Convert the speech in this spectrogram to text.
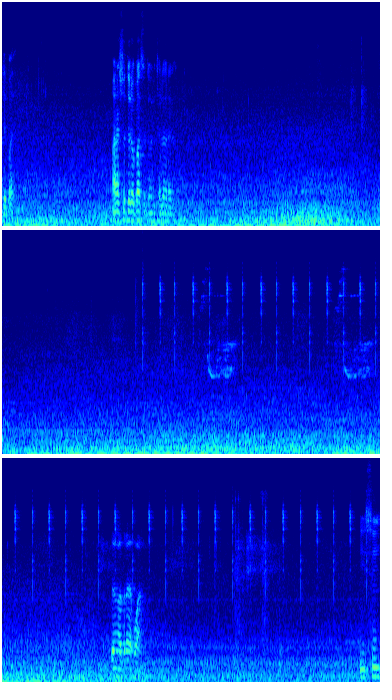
No, no te padre. Ahora yo te lo paso, tengo que instalar acá. Vengo atrás de Juan. Y sí.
